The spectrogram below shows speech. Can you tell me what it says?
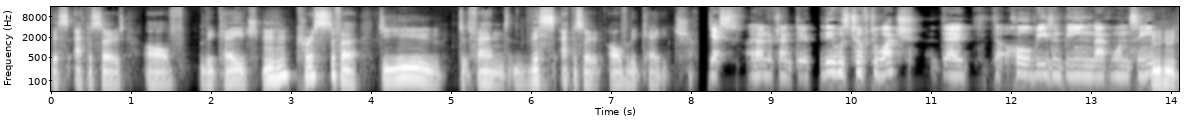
this episode of Luke Cage. Christopher, do you defend this episode of Luke Cage? Yes, I 100% do. It was tough to watch. The, the whole reason being that one scene,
